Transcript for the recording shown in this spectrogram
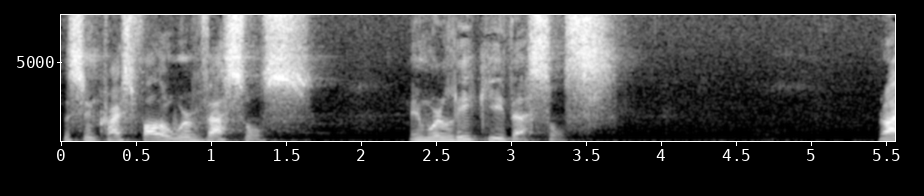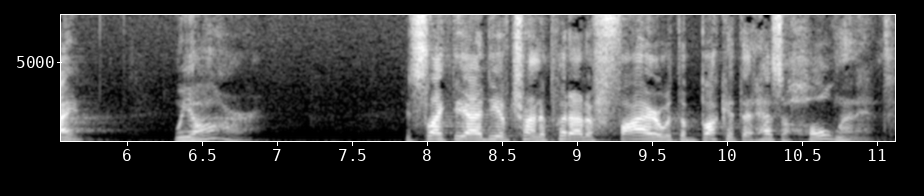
Listen, Christ follower, we're vessels, and we're leaky vessels. Right? We are. It's like the idea of trying to put out a fire with a bucket that has a hole in it.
